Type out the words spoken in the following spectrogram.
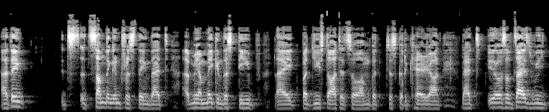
I think it's it's something interesting that I mean I'm making this deep like but you started so I'm just to carry on. That you know sometimes we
